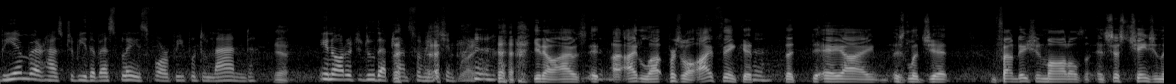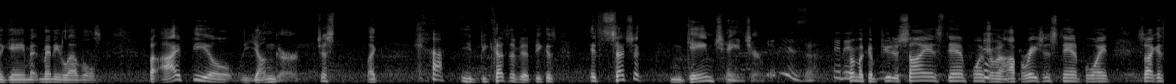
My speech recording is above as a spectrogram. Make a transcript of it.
VMware has to be the best place for people to land Yeah. in order to do that transformation. Right. you know, I was, it, I, I love, first of all, I think it, that the AI is legit. Foundation models, it's just changing the game at many levels. But I feel younger, just like because of it, because it's such a game changer. It is. It From a computer science standpoint, from an operations standpoint, so I can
